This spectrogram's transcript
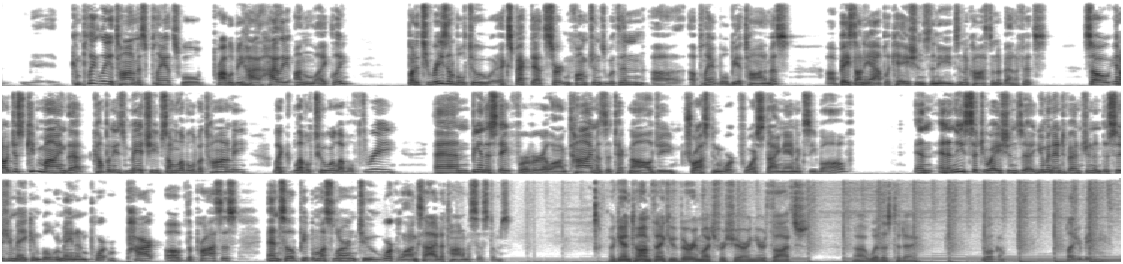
completely autonomous plants will probably be hi- highly unlikely, but it's reasonable to expect that certain functions within uh, a plant will be autonomous uh, based on the applications, the needs, and the cost and the benefits. So, you know, just keep in mind that companies may achieve some level of autonomy, like level two or level three, and be in this state for a very long time as the technology, trust, and workforce dynamics evolve. And, and in these situations, uh, human intervention and decision making will remain an important part of the process, and so people must learn to work alongside autonomous systems. Again, Tom, thank you very much for sharing your thoughts uh, with us today. You're welcome. Pleasure being here.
